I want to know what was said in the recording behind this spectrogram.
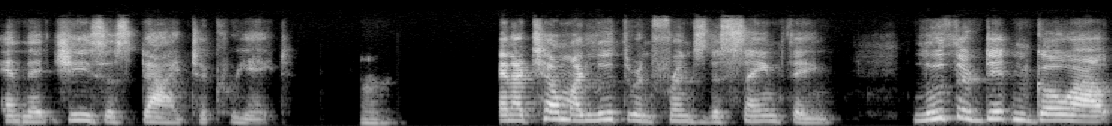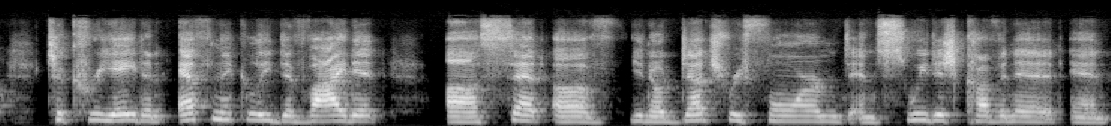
and that Jesus died to create. Mm. And I tell my Lutheran friends the same thing. Luther didn't go out to create an ethnically divided uh, set of, you know, Dutch Reformed and Swedish Covenant and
